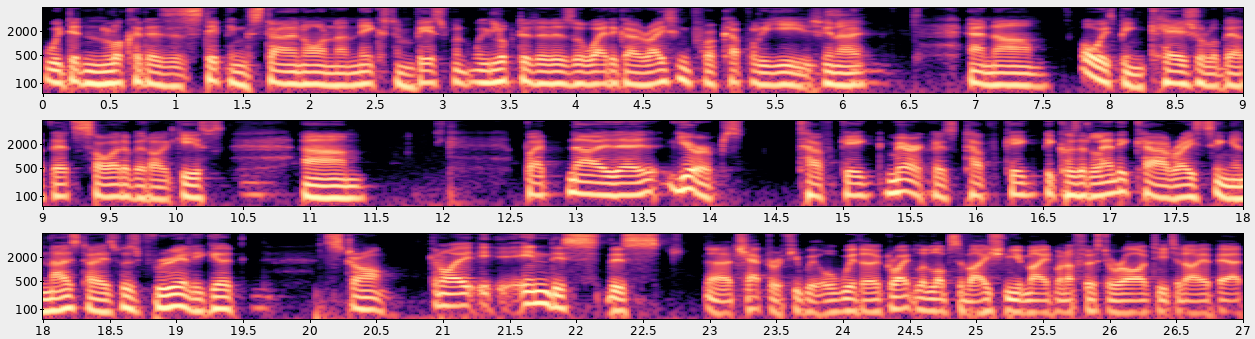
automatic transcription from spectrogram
we didn't look at it as a stepping stone on a next investment. We looked at it as a way to go racing for a couple of years, you know, and um, always been casual about that side of it, I guess. Um, but no, the, Europe's tough gig. America's tough gig because Atlantic car racing in those days was really good, strong. Can I end this this uh, chapter, if you will, with a great little observation you made when I first arrived here today about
